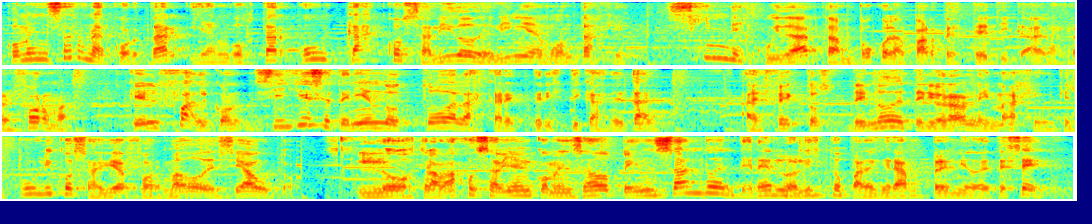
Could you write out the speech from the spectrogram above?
Comenzaron a cortar y angostar un casco salido de línea de montaje, sin descuidar tampoco la parte estética de las reformas, que el Falcon siguiese teniendo todas las características de tal, a efectos de no deteriorar la imagen que el público se había formado de ese auto. Los trabajos habían comenzado pensando en tenerlo listo para el Gran Premio de TC,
